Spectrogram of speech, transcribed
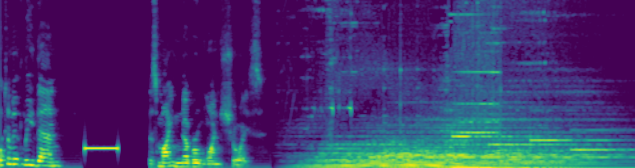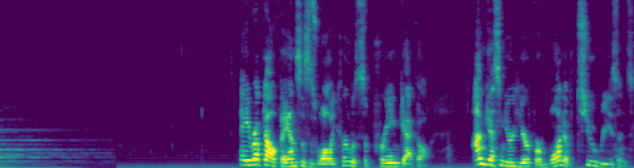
ultimately then is my number one choice. Hey reptile fans, this is Wally Kern with Supreme Gecko. I'm guessing you're here for one of two reasons.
